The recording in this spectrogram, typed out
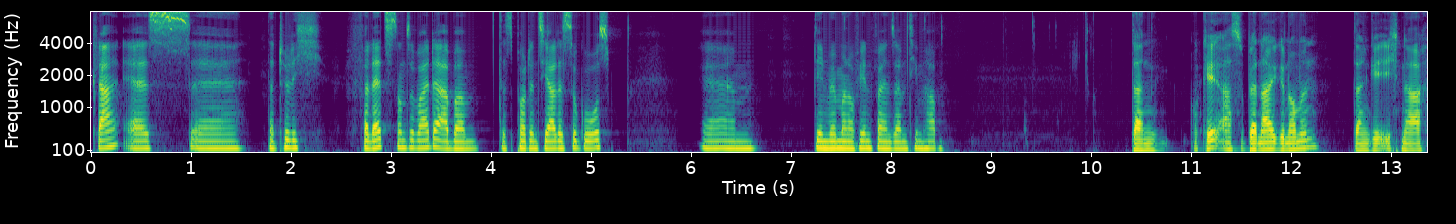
klar, er ist äh, natürlich verletzt und so weiter, aber das Potenzial ist so groß. Ähm, den will man auf jeden Fall in seinem Team haben. Dann, okay, hast du Bernal genommen. Dann gehe ich nach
